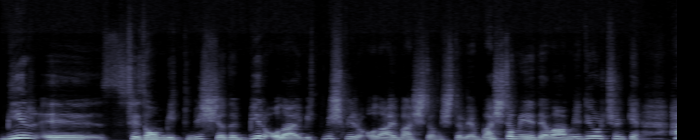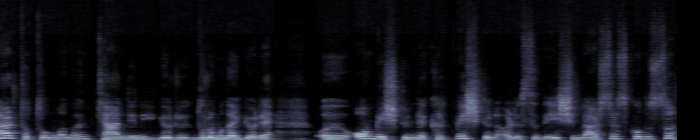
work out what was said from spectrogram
bir e, sezon bitmiş ya da bir olay bitmiş bir olay başlamıştı ve başlamaya devam ediyor. Çünkü her tutulmanın kendini göre, durumuna göre e, 15 günle 45 gün arası değişimler söz konusu.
